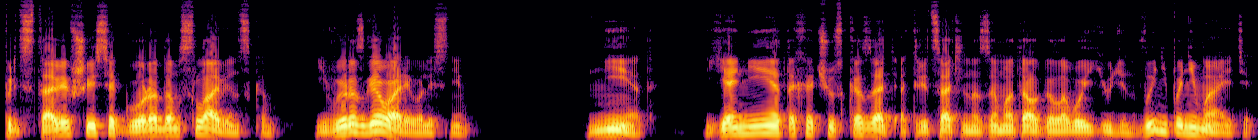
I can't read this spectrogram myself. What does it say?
представившийся городом Славянском, и вы разговаривали с ним? Нет, я не это хочу сказать, отрицательно замотал головой Юдин. Вы не понимаете.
